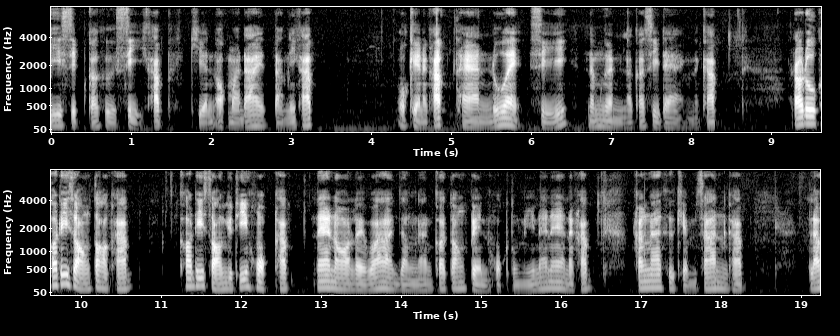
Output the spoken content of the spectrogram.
20 ก็คือ 4 ครับ เขียนออกมาได้ตามนี้ครับ โอเคนะครับ แทนด้วยสีน้ำเงินแล้วก็สีแดงนะครับ เราดูข้อที่ 2 ต่อครับ ข้อที่ 2 อยู่ที่ 6 ครับ แน่นอนเลยว่าดังนั้นก็ต้องเป็น 6 ตรงนี้แน่ ๆ นะครับ ข้างหน้าคือเข็มสั้นครับ แล้ว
